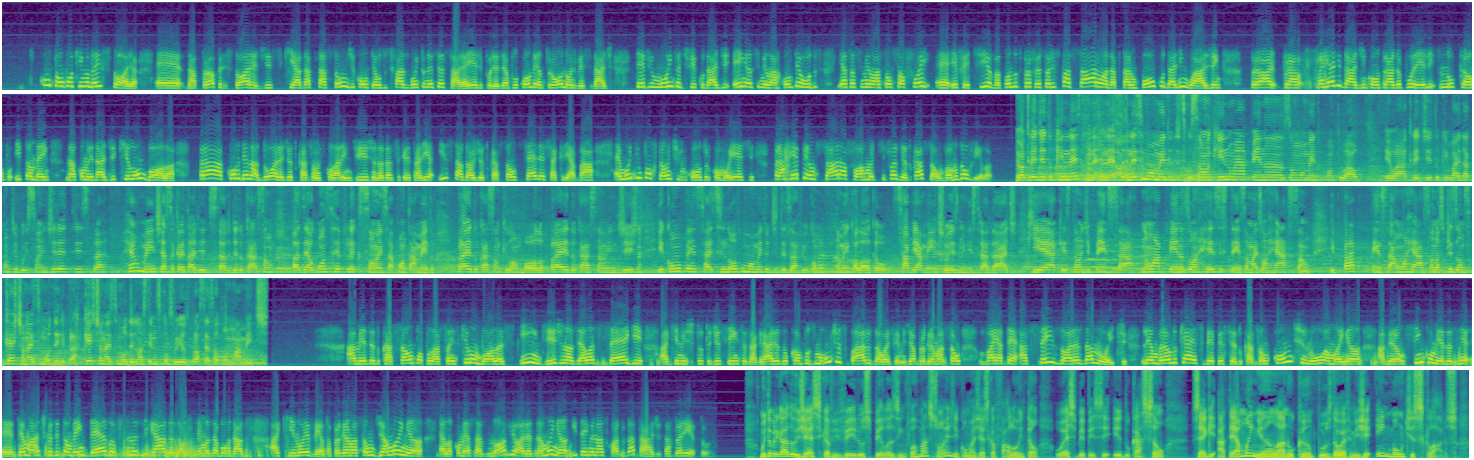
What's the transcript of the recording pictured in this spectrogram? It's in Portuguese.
contou um pouquinho da história, é, da própria história, disse que a adaptação de conteúdo se faz muito necessária. Ele, por exemplo, quando entrou na universidade, teve muita dificuldade em assimilar conteúdos e essa assimilação só foi é, efetiva quando os professores passaram a adaptar um pouco da linguagem para a realidade encontrada por ele no campo e também na comunidade quilombola. Para a coordenadora de educação escolar indígena da Secretaria Estadual de Educação, Célia Chacriabá, é muito importante um encontro como esse para repensar a forma de se fazer educação. Vamos ouvi-la. Eu acredito que nesse, nesse, nesse momento de discussão aqui não é apenas um momento pontual eu acredito que vai dar contribuições diretrizes para realmente a Secretaria de Estado de Educação fazer algumas reflexões, apontamento para a educação quilombola, para a educação indígena e como pensar esse novo momento de desafio, como também coloca sabiamente o ex-ministro Haddad, que é a questão de pensar não apenas uma resistência, mas uma reação. E para pensar uma reação, nós precisamos questionar esse modelo. E para questionar esse modelo, nós temos que construir outro processo autonomamente. A Mesa Educação, Populações Quilombolas e Indígenas, ela segue aqui no Instituto de Ciências Agrárias, no campus Montes Claros da UFMG. A programação vai até às 6 horas da noite. Lembrando que a SBPC Educação continua amanhã. Haverão cinco mesas é, temáticas e também dez oficinas ligadas aos temas abordados aqui no evento. A programação de amanhã, ela começa às 9 horas da manhã e termina às 4 da tarde, Sartoreto. Muito obrigado, Jéssica Viveiros, pelas informações. E como a Jéssica falou, então, o SBPC Educação segue até amanhã lá no campus da UFMG em Montes Claros.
